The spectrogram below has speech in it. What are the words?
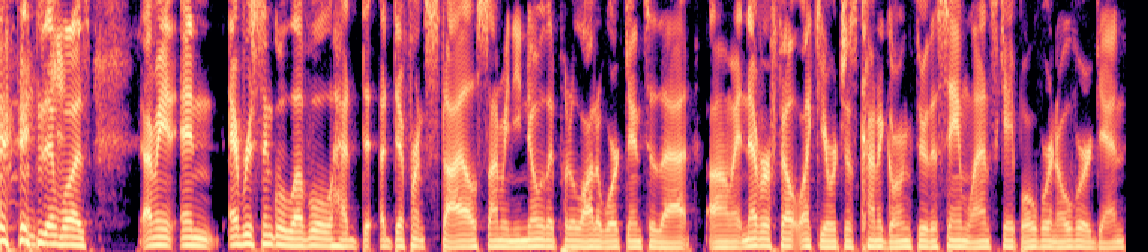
there was. I mean, and every single level had a different style. So I mean, you know, they put a lot of work into that. Um, it never felt like you were just kind of going through the same landscape over and over again.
